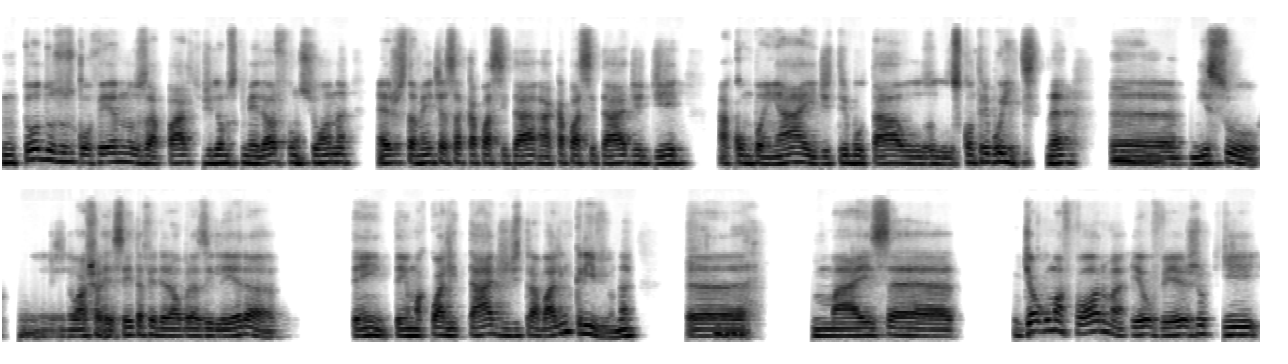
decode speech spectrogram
em todos os governos, a parte, digamos, que melhor funciona é justamente essa capacidade, a capacidade de acompanhar e de tributar os, os contribuintes, né? Uhum. Uh, isso, eu acho a Receita Federal Brasileira tem, tem uma qualidade de trabalho incrível, né? Uh, uhum. Mas, uh, de alguma forma, eu vejo que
